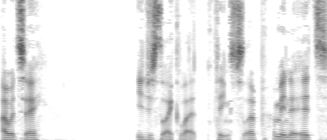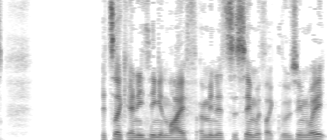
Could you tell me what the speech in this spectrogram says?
I would say you just like let things slip. I mean, it's it's like anything in life. I mean, it's the same with like losing weight.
